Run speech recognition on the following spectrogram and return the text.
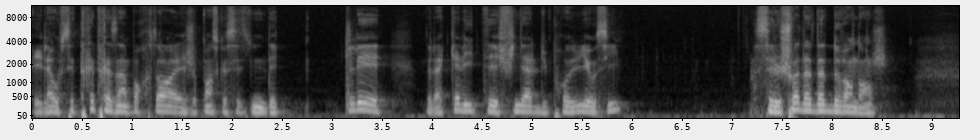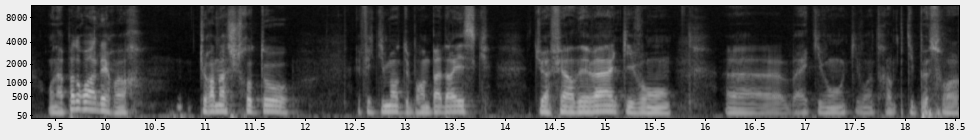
et là où c'est très très important, et je pense que c'est une des clés de la qualité finale du produit aussi, c'est le choix de la date de vendange. On n'a pas droit à l'erreur tu ramasses trop tôt, effectivement, tu prends pas de risque. Tu vas faire des vins qui vont, euh, bah, qui vont, qui vont être un petit peu sur,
